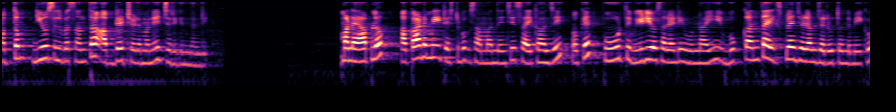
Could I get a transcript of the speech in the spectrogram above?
మొత్తం న్యూ సిలబస్ అంతా అప్డేట్ చేయడం అనేది జరిగిందండి. మన యాప్లో అకాడమీ టెక్స్ట్ బుక్ సంబంధించి సైకాలజీ ఓకే పూర్తి వీడియోస్ అనేవి ఉన్నాయి. బుక్ అంతా ఎక్స్ప్లెయిన్ చేయడం జరుగుతుంది మీకు.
